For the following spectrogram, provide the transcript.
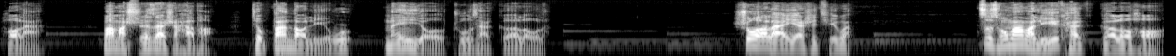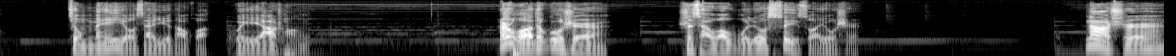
后来，妈妈实在是害怕，就搬到里屋，没有住在阁楼了。说来也是奇怪，自从妈妈离开阁楼后，就没有再遇到过。鬼压床了，而我的故事是在我五六岁左右时。那时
